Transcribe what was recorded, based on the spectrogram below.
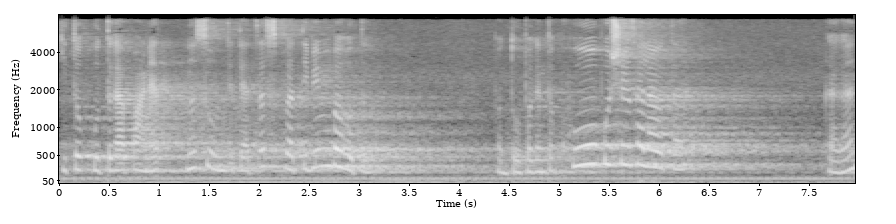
की तो कुत्रा पाण्यात नसून ते त्याचंच प्रतिबिंब होतं. पण तोपर्यंत खूप उशीर झाला होता. कारण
